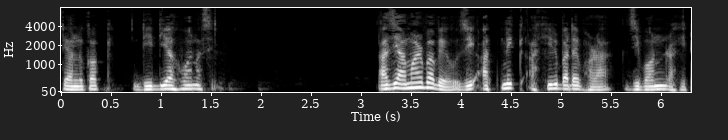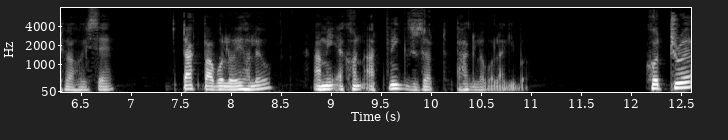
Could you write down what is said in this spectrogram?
তেওঁলোকক দি দিয়া হোৱা নাছিল। আজি আমাৰ বাবেও যি আম্মিক আশীৰ্বাদে ভৰা জীৱন ৰাখি থোৱা হৈছে তাক পাবলৈ হলেও আমি এখন আম্মিক যুঁজত ভাগ ল'ব লাগিব। শত্ৰুৱে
